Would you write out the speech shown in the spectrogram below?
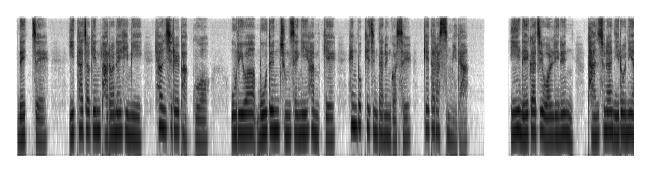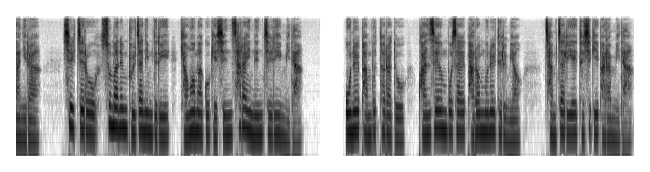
넷째, 이타적인 발언의 힘이 현실을 바꾸어 우리와 모든 중생이 함께 행복해진다는 것을 깨달았습니다. 이 네 가지 원리는 단순한 이론이 아니라 실제로 수많은 불자님들이 경험하고 계신 살아있는 진리입니다. 오늘 밤부터라도 관세음보살 발언문을 들으며 잠자리에 드시기 바랍니다.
